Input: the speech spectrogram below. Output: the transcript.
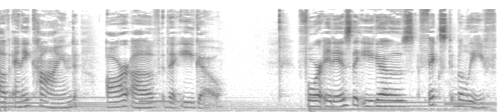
of any kind are of the ego. For it is the ego's fixed belief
